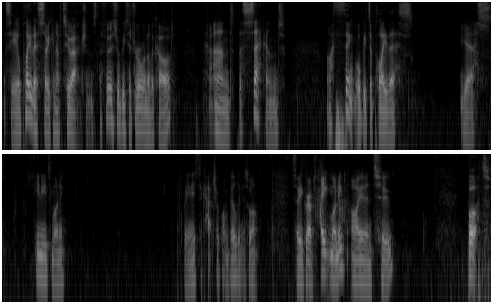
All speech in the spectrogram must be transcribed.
Let's see, he'll play this so he can have two actions. The first will be to draw another card, and the second, I think, will be to play this. Yes, he needs money. But he needs to catch up on building as well. So he grabs eight money, I earn two. But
